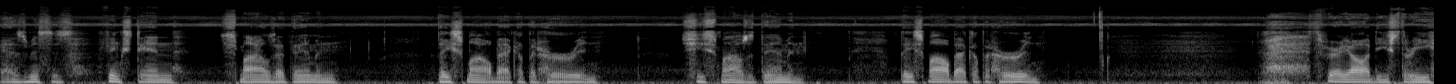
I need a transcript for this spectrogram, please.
as Mrs. Fynxden smiles at them and they smile back up at her and she smiles at them and they smile back up at her, and it's very odd, these three.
